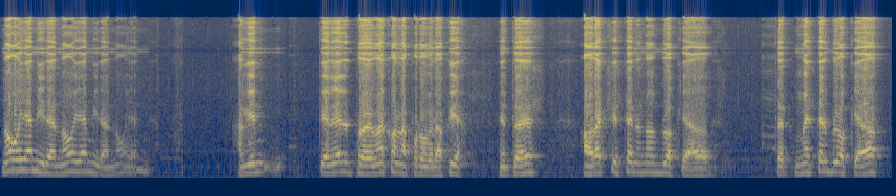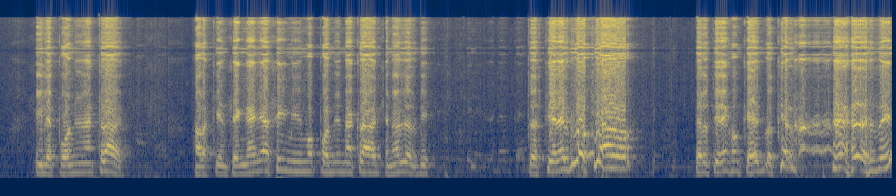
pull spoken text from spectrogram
No voy a mirar, no voy a mirar, no voy a mirar. Alguien tiene el problema con la pornografía. Entonces, ahora existen unos bloqueadores. Usted mete el bloqueador y le pone una clave. Ahora, quien se engaña a sí mismo pone una clave que no le olvide. Entonces tiene el bloqueador, pero tiene con qué desbloquearlo. ¿Sí?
